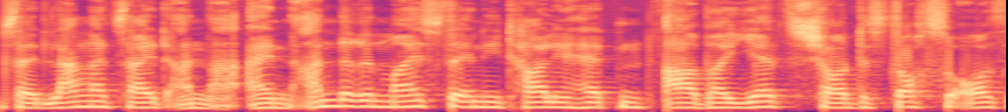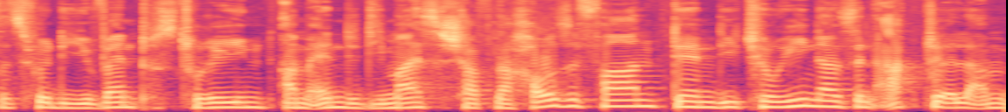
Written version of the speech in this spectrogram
seit langer Zeit an einen anderen Meister in Italien hätten, aber jetzt schaut es doch so aus, als würde Juventus Turin am Ende die Meisterschaft nach Hause fahren, denn die Turiner sind aktuell am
